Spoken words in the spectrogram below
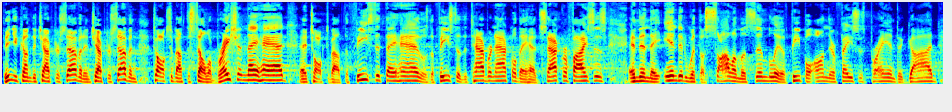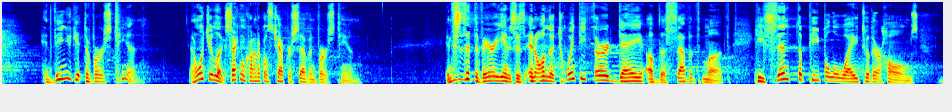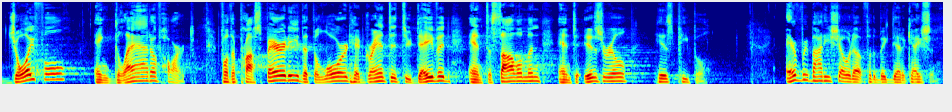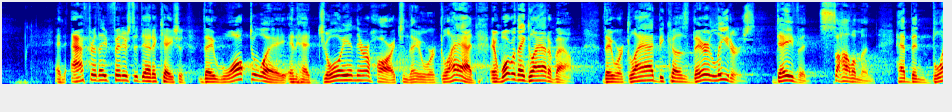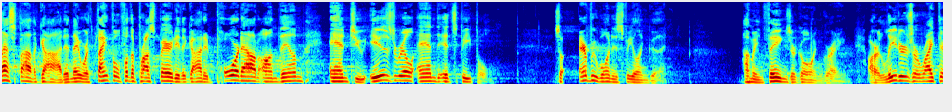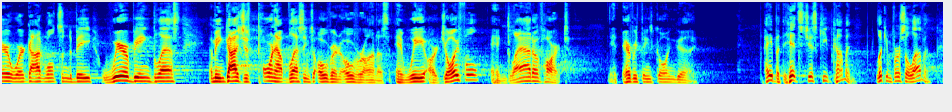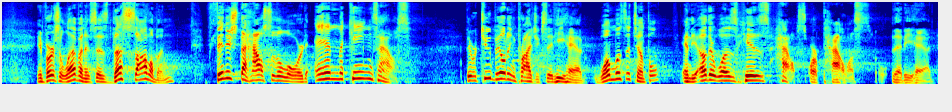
Then you come to chapter seven, and chapter seven talks about the celebration they had. It talked about the feast that they had. It was the feast of the tabernacle. They had sacrifices, and then they ended with a solemn assembly of people on their faces praying to God. And then you get to verse 10. And I want you to look, Second Chronicles chapter 7, verse 10. And this is at the very end. It says, And on the 23rd day of the seventh month, he sent the people away to their homes, joyful and glad of heart for the prosperity that the Lord had granted to David and to Solomon and to Israel, his people. Everybody showed up for the big dedication. And after they finished the dedication, they walked away and had joy in their hearts and they were glad. And what were they glad about? They were glad because their leaders, David, Solomon, had been blessed by the God and they were thankful for the prosperity that God had poured out on them and to Israel and its people. So everyone is feeling good. I mean, things are going great. Our leaders are right there where God wants them to be. We're being blessed. I mean, God's just pouring out blessings over and over on us. And we are joyful and glad of heart. And everything's going good. Hey, but the hits just keep coming. Look in verse 11. In verse 11, it says, Thus Solomon finished the house of the Lord and the king's house. There were two building projects that he had. One was the temple, and the other was his house or palace that he had.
